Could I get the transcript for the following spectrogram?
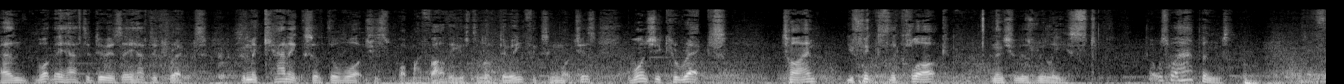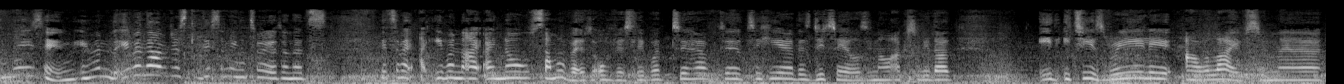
and what they have to do is they have to correct the mechanics of the watch, is what my father used to love doing, fixing watches. Once you correct time, you fix the clock, and then she was released. That was what happened. It's amazing. Even even though I'm just listening to it, and it's it's even I, I know some of it obviously, but to have to, to hear these details, you know, actually that it, it is really our lives, and uh,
